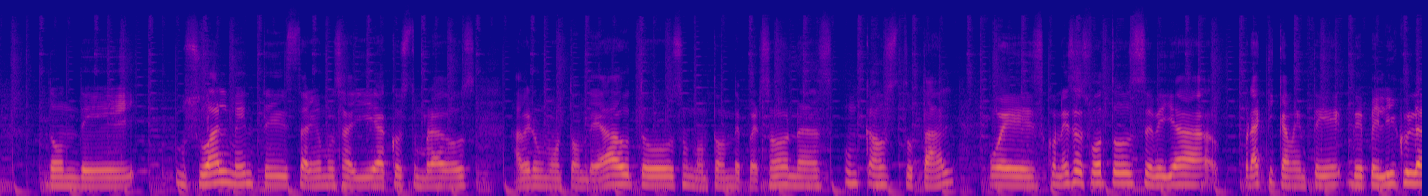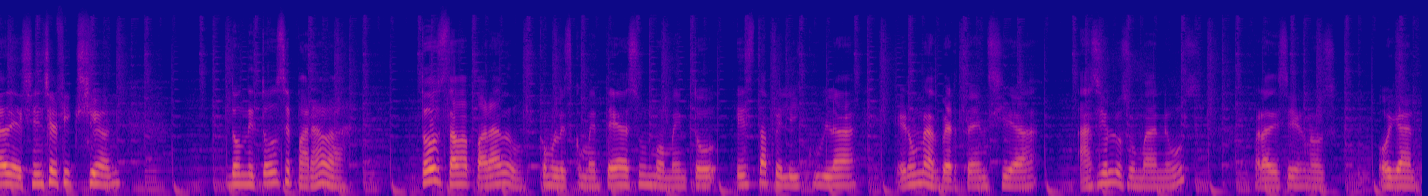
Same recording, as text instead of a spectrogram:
donde usualmente estaríamos ahí acostumbrados a ver un montón de autos, un montón de personas, un caos total. Pues con esas fotos se veía prácticamente de película de ciencia ficción donde todo se paraba. Todo estaba parado. Como les comenté hace un momento, esta película era una advertencia hacia los humanos para decirnos, oigan,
